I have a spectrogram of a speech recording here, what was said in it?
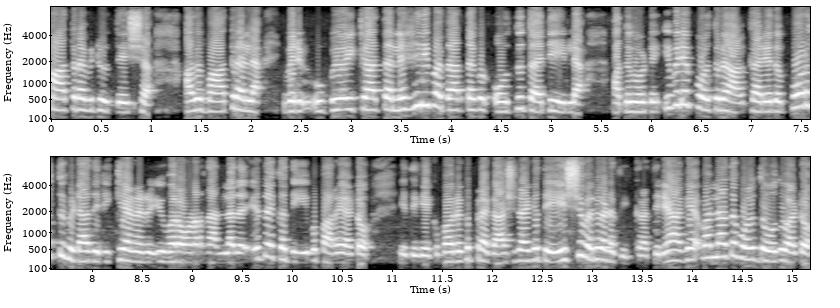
മാത്രം അവരുടെ ഉദ്ദേശം. അത് മാത്രമല്ല ഇവർ ഉപയോഗിക്കാത്ത ലഹരി പദാർത്ഥങ്ങൾ ഒന്നും തന്നെയില്ല. അതുകൊണ്ട് ഇവരെ പോലത്തെ ആൾക്കാരെ അത് പുറത്തു വിടാതിരിക്കുകയാണ് യുവർ ഓണർ നല്ലത് എന്നൊക്കെ ദീപ പറയാട്ടോ ഇത് കേൾക്കുമ്പോ അവരൊക്കെ പ്രകാശനാകെ ദേഷ്യം വരുവാണ്. വിക്രത്തിനെ ആകെ വല്ലാത്ത പോലെ തോന്നുവാട്ടോ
